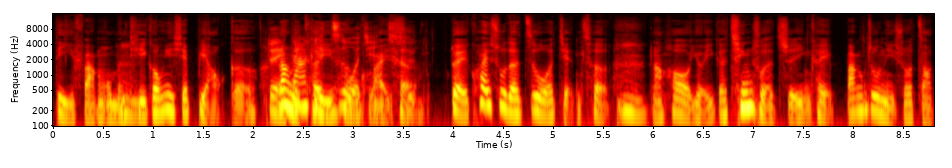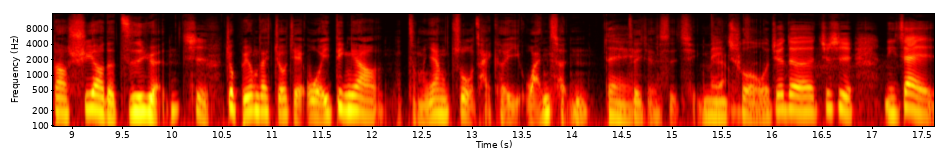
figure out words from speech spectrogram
地方，我们嗯。提供一些表格，对让你大家可以以自我检测。速，对，快速的自我检测，嗯，然后有一个清楚的指引，可以帮助你说找到需要的资源，是就不用再纠结我一定要怎么样做才可以完成对这对，件事情。没错。我觉得就是你在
